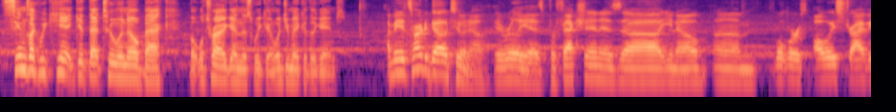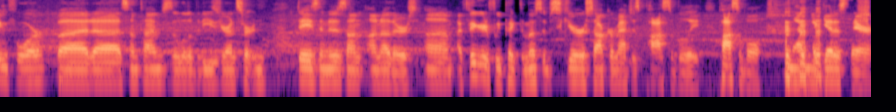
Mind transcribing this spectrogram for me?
Seems like we can't get that 2 0 back, but we'll try again this weekend. What'd you make of the games? I mean, it's hard to go 2 0. It really is. Perfection is, uh, you know, um, what we're always striving for, but uh, sometimes it's a little bit easier on certain days than it is on, on others. Um, I figured if we picked the most obscure soccer matches possibly possible, that might get us there.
